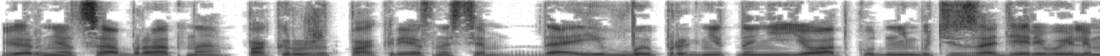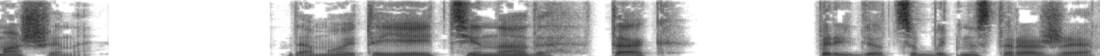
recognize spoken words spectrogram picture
Вернется обратно, покружит по окрестностям, да и выпрыгнет на нее откуда-нибудь из-за дерева или машины. Домой-то ей идти надо, так? Придется быть настороже,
